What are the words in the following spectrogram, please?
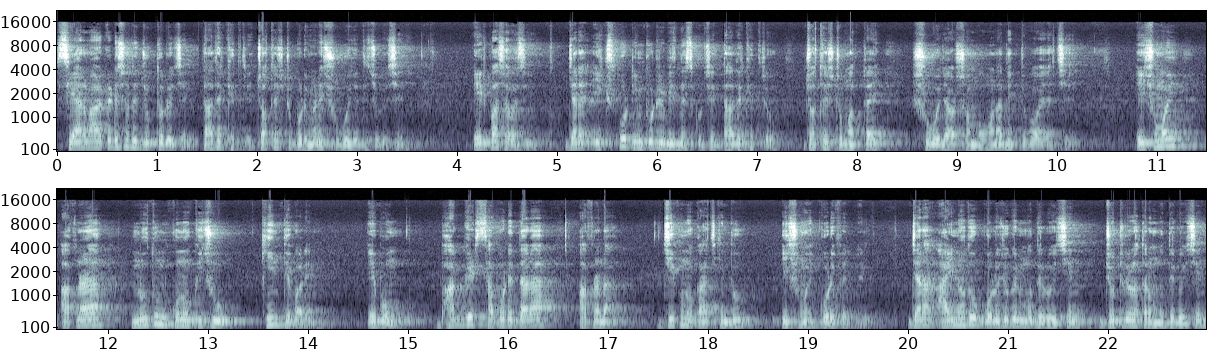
শেয়ার মার্কেটের সাথে যুক্ত রয়েছেন, তাদের ক্ষেত্রে যথেষ্ট পরিমাণে শুভ যেতে চলেছে। এর পাশাপাশি যারা এক্সপোর্ট ইম্পোর্টের বিজনেস করছেন, তাদের ক্ষেত্রেও যথেষ্ট মাত্রায় শুভ যাওয়ার সম্ভাবনা দেখতে পাওয়া যাচ্ছে। এই সময় আপনারা নতুন কোনো কিছু কিনতে পারেন এবং ভাগ্যের সাপোর্টের দ্বারা আপনারা যে কোনো কাজ কিন্তু এই সময় করে ফেলবেন। যারা আইনত গোলযোগের মধ্যে রয়েছেন, জটিলতার মধ্যে রয়েছেন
